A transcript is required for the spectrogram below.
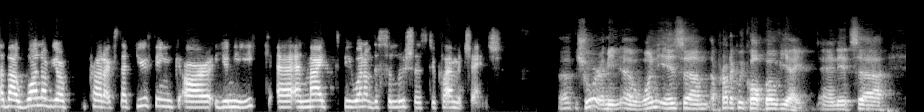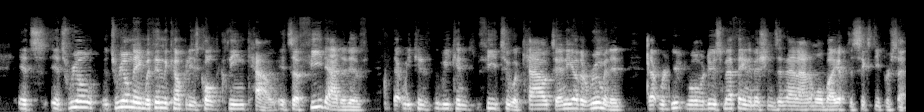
about one of your products that you think are unique uh, and might be one of the solutions to climate change? Uh, sure. I mean, one is um, a product we call Bovaer, and it's its its real its real name within the company is called Clean Cow. It's a feed additive that we can we can feed to a cow to any other ruminant that redu- will reduce methane emissions in that animal by up to 60%.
